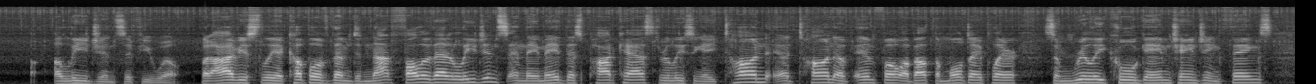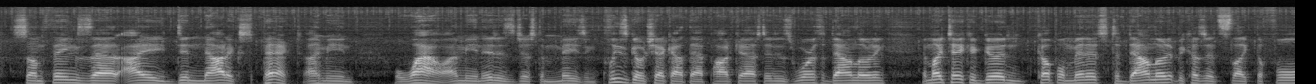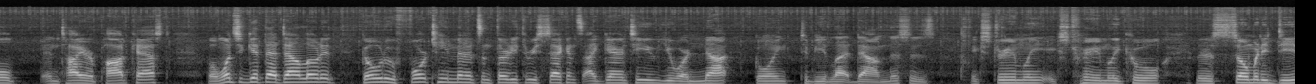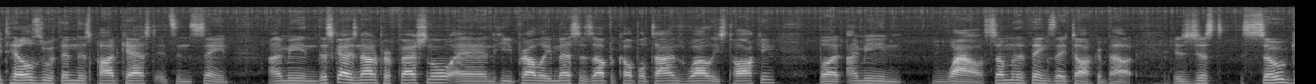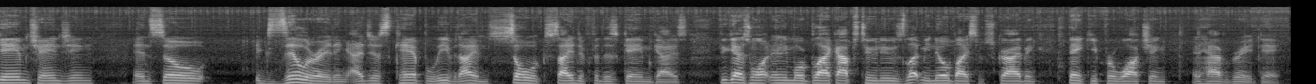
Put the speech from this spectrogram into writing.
allegiance, if you will. But obviously, a couple of them did not follow that allegiance, and they made this podcast releasing a ton, a ton of info about the multiplayer. Some really cool game changing things. Some things that I did not expect. I mean, wow, I mean, it is just amazing. Please go check out that podcast. It is worth downloading. It might take a good couple minutes to download it because it's like the full entire podcast. But once you get that downloaded, go to 14 minutes and 33 seconds. I guarantee you, you are not going to be let down. This is extremely, extremely cool. There's so many details within this podcast. It's insane. I mean, this guy's not a professional and he probably messes up a couple times while he's talking. But I mean, wow, some of the things they talk about is just so game changing and so exhilarating. I just can't believe it. I am so excited for this game, guys. If you guys want any more Black Ops 2 news, let me know by subscribing. Thank you for watching and have a great day.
